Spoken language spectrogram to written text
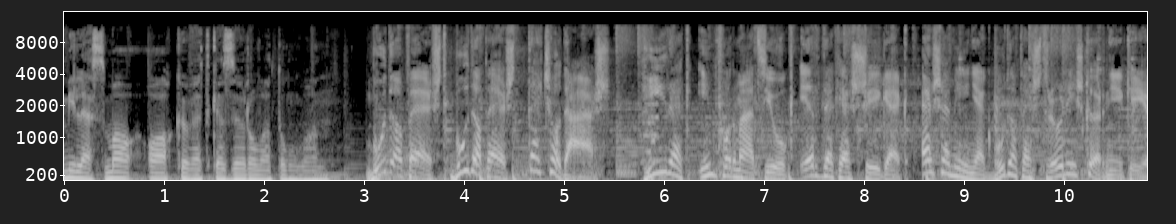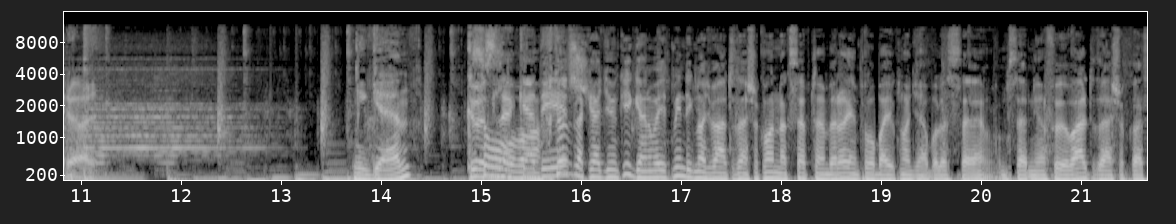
mi lesz ma a következő rovatunkban. Budapest, Budapest, te csodás! Hírek, információk, érdekességek, események Budapestről és környékéről. Igen. Közlekedés. Szóval, közlekedjünk, igen, mert itt mindig nagy változások vannak. Szeptember elején próbáljuk nagyjából összeszedni a fő változásokat.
